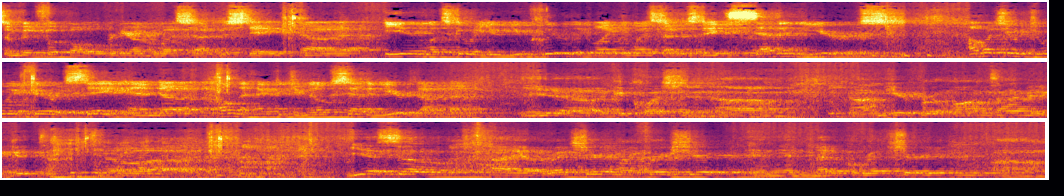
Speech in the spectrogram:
Some good football over here on the west side of the state. Uh, Ian, let's go to you. You clearly like the west side of the state. Seven years. How much you enjoy Ferris State, and uh, how in the heck did you milk seven years out of that? Yeah, good question. Um, I'm here for a long time and a good time. So, uh, yeah, so I uh, redshirted my first year and then medical redshirted, um,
